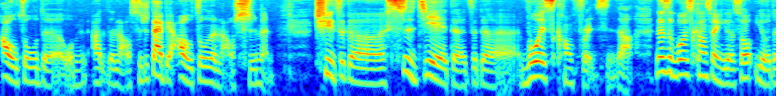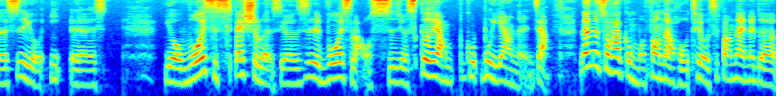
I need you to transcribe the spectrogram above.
澳洲的我们啊的老师，就代表澳洲的老师们去这个世界的这个 Voice Conference，你知道，那是 Voice Conference，有时候有的是有一呃。有 voice specialist，有的是 voice 老师，就是各样不不一样的人这样。那那时候他给我们放在 hotel，是放在那个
